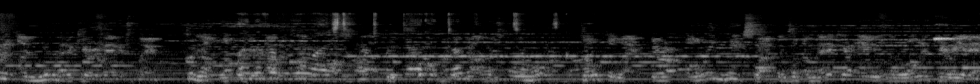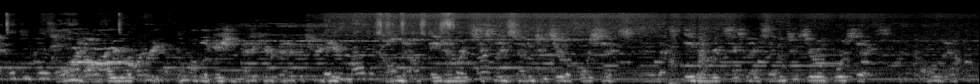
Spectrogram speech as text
Finding a new Medicare Advantage plan could help lower your out-of-pocket much by my dad had done $200 for or me more. Don't delay. There are only weeks left until the Medicare annual enrollment period ends. Call now for your free, no obligation Medicare benefits review. Call now changed so 800 much. 697 2046. That's 800 697 2046. Call now.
